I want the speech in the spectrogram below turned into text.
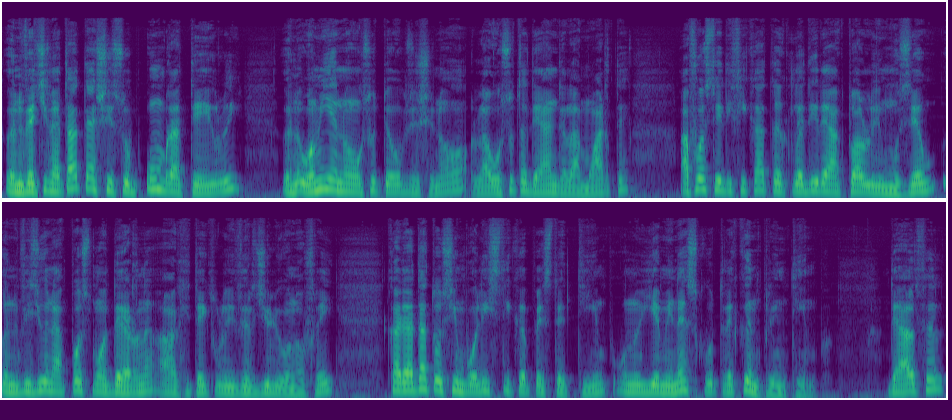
În vecinătatea și sub umbra teiului, în 1989, la 100 de ani de la moarte, a fost edificată clădirea actualului muzeu în viziunea postmodernă a arhitectului Virgiliu Onofrei, care a dat o simbolistică peste timp unui Eminescu trecând prin timp. De altfel,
